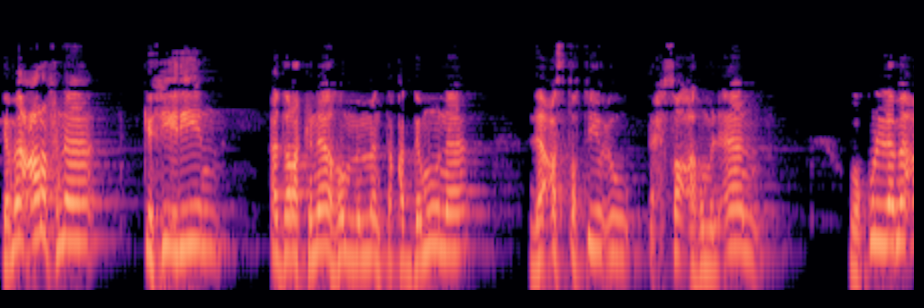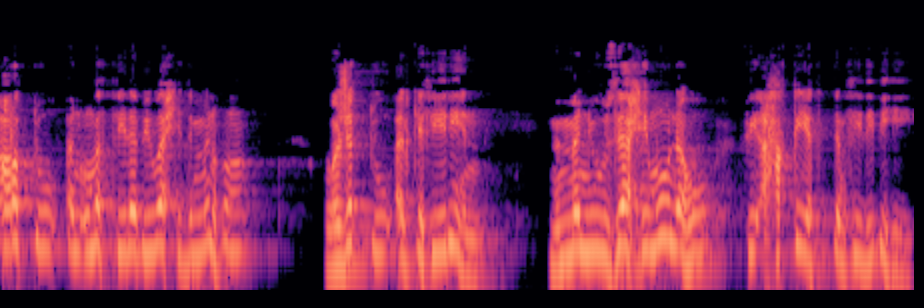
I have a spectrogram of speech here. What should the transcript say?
كما عرفنا كثيرين أدركناهم ممن تقدمونا لا أستطيع إحصاءهم الآن وكلما أردت أن أمثل بواحد منهم وجدت الكثيرين ممن يزاحمونه في أحقية التمثيل به.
